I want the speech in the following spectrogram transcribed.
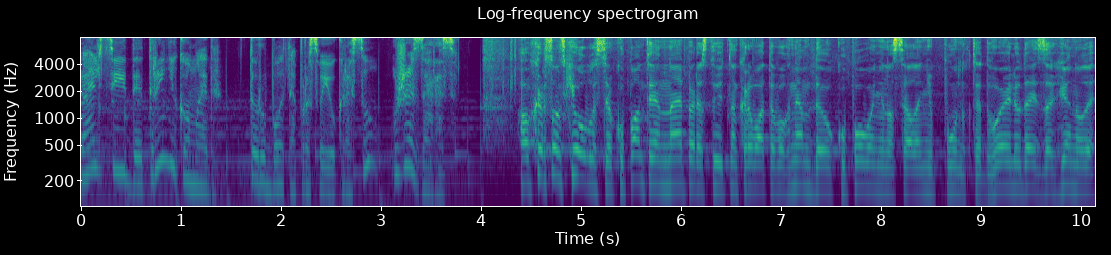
Кальцій Детринікомед. Турбота про свою красу вже зараз. А в Херсонській області окупанти не перестають накривати вогнем деокуповані населені пункти. Двоє людей загинули,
